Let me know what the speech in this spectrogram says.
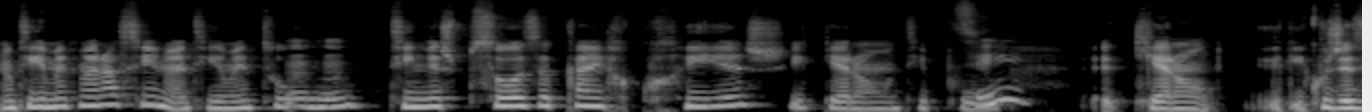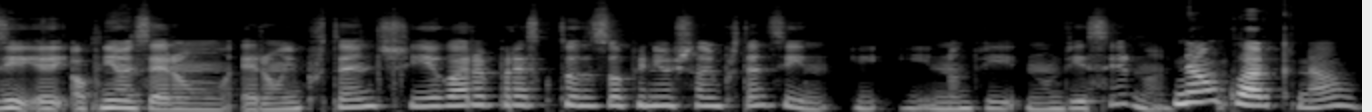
Antigamente não era assim, não é? Antigamente tu uhum. tinhas pessoas a quem recorrias e que eram tipo. Sim. Que eram. E cujas eh, opiniões eram, eram importantes e agora parece que todas as opiniões são importantes e, e, e não, devia, não devia ser, não é? Não, claro que não.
